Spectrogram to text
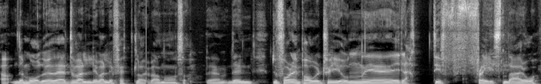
Ja, det må du. Det er et veldig veldig fett liveband nå, altså. du får den power trioen rett i fleisen der òg.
